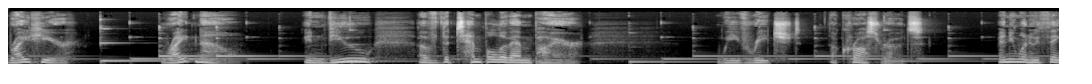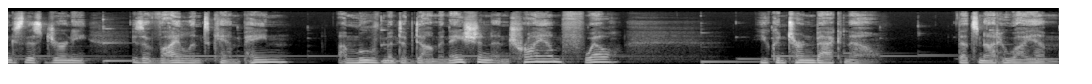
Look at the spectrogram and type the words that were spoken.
Right here, right now, in view of the Temple of Empire, we've reached a crossroads. Anyone who thinks this journey is a violent campaign, a movement of domination and triumph, well, you can turn back now. That's not who I am.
